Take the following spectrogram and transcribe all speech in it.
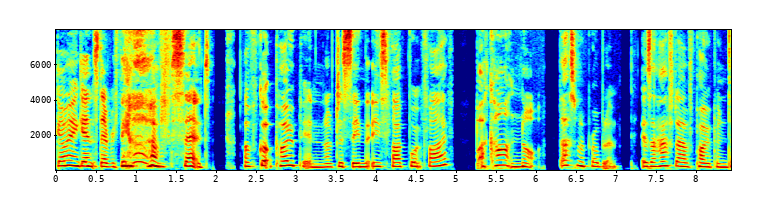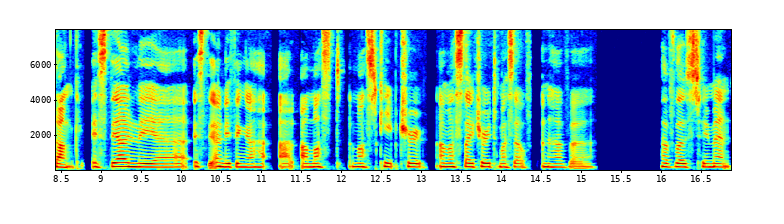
Going against everything I've said, I've got Pope in, and I've just seen that he's five point five, but I can't not. That's my problem. Is I have to have Pope and Dunk. It's the only. Uh, it's the only thing I, ha- I I must must keep true. I must stay true to myself and have uh, have those two men.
